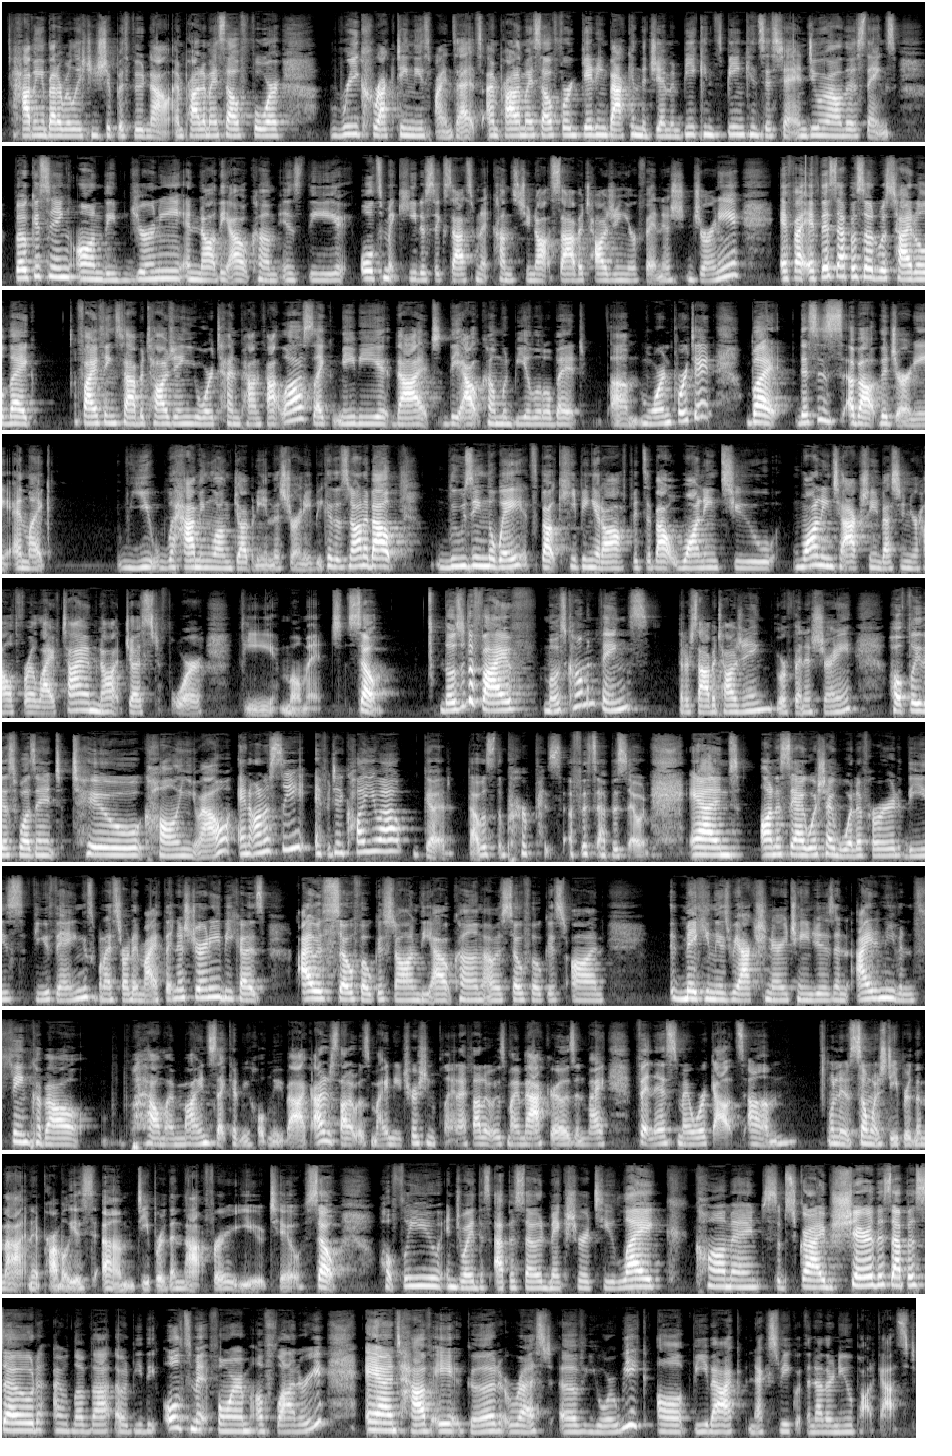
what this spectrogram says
having a better relationship with food now. I'm proud of myself for recorrecting these mindsets. I'm proud of myself for getting back in the gym and be, being consistent and doing all those things focusing on the journey and not the outcome is the ultimate key to success when it comes to not sabotaging your fitness journey. If I, if this episode was titled like five things sabotaging your 10 pound fat loss, like maybe that the outcome would be a little bit um, more important. But this is about the journey and like you having longevity in this journey because it's not about losing the weight it's about keeping it off it's about wanting to wanting to actually invest in your health for a lifetime not just for the moment so those are the five most common things that are sabotaging your fitness journey. Hopefully, this wasn't too calling you out. And honestly, if it did call you out, good. That was the purpose of this episode. And honestly, I wish I would have heard these few things when I started my fitness journey because I was so focused on the outcome. I was so focused on making these reactionary changes and I didn't even think about how my mindset could be holding me back. I just thought it was my nutrition plan. I thought it was my macros and my fitness, my workouts. Um, when it's so much deeper than that, and it probably is um, deeper than that for you too. So, hopefully, you enjoyed this episode. Make sure to like, comment, subscribe, share this episode. I would love that. That would be the ultimate form of flattery. And have a good rest of your week. I'll be back next week with another new podcast.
